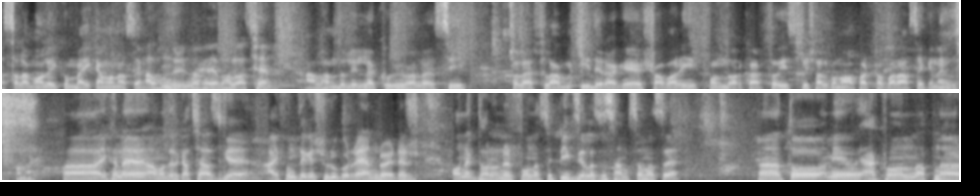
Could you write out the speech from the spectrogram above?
আসসালামু আলাইকুম ভাই কেমন আছেন? আলহামদুলিল্লাহ ভাইয়া ভালো আছেন? আলহামদুলিল্লাহ খুবই ভালো আছি। চলে আসলাম ঈদের আগে সবারই ফোন দরকার তো স্পেশাল কোনো অফার টফার আছে কিনা ইউজ ফোনে এখানে আমাদের কাছে আজকে আইফোন থেকে শুরু করে অ্যান্ড্রয়েডের অনেক ধরনের ফোন আছে পিক্সেল আছে স্যামসাং আছে। তো আমি এখন আপনার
